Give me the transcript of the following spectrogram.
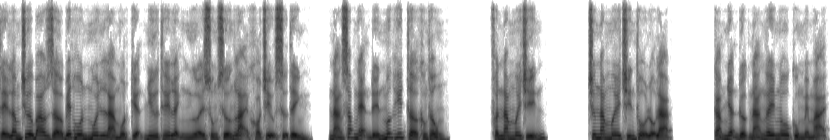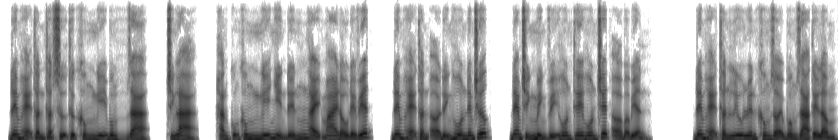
Tề Lâm chưa bao giờ biết hôn môi là một kiện như thế lệnh người sung sướng lại khó chịu sự tình, nàng sắp nghẹn đến mức hít thở không thông. Phần 59 chương 59 thổ lộ lạc. Cảm nhận được nàng ngây ngô cùng mềm mại, đêm hệ thần thật sự thực không nghĩ bung ra, chính là, hắn cũng không nghĩ nhìn đến ngày mai đầu để viết, đêm hệ thần ở đính hôn đêm trước, đem chính mình vị hôn thê hôn chết ở bờ biển. Đêm hệ thần lưu luyến không rời bung ra tề lâm,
